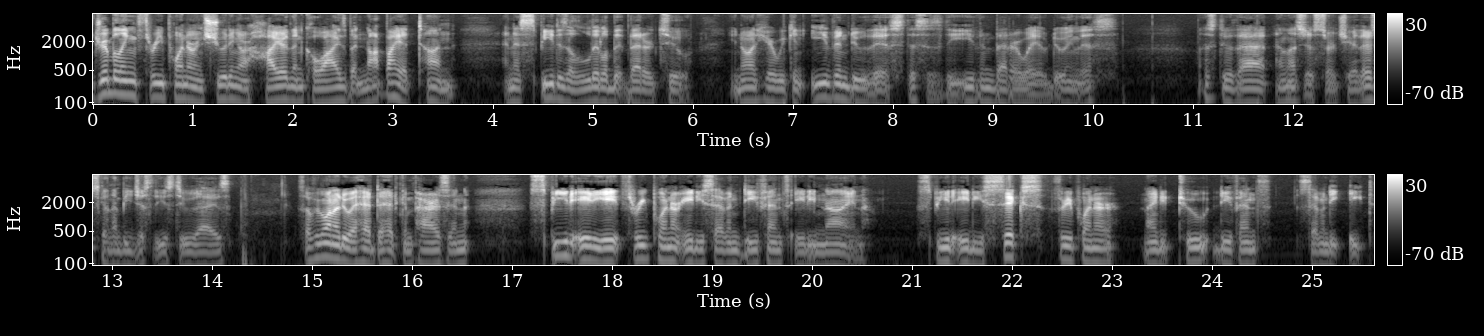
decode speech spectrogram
Dribbling, three pointer, and shooting are higher than Kawhi's, but not by a ton. And his speed is a little bit better too. You know what? Here we can even do this. This is the even better way of doing this. Let's do that, and let's just search here. There's going to be just these two guys. So if we want to do a head to -head comparison, Speed 88, three pointer 87, defense 89. Speed 86, three pointer 92, defense 78.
